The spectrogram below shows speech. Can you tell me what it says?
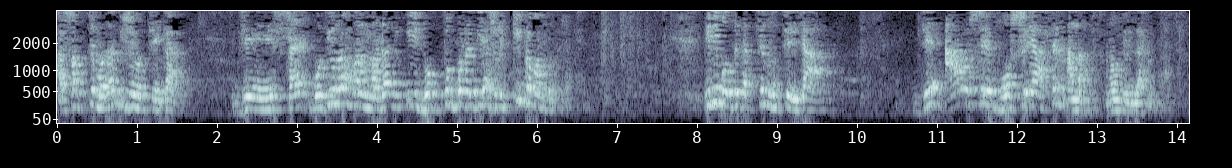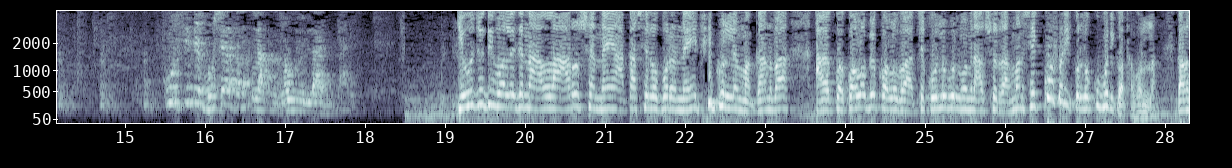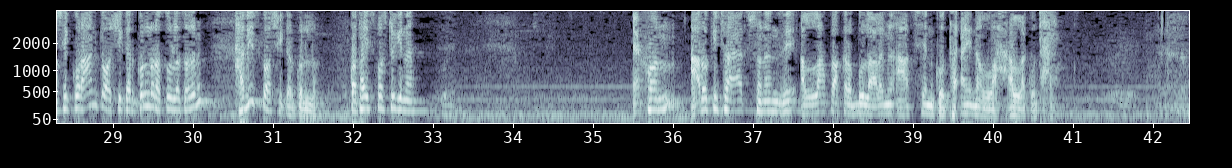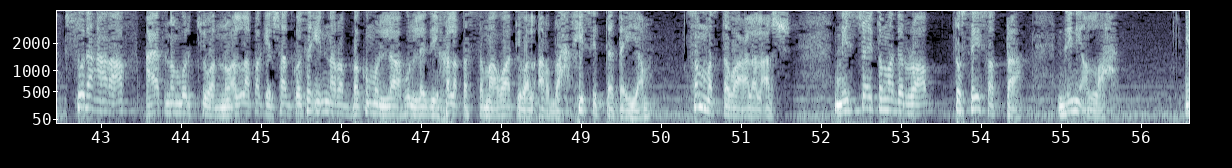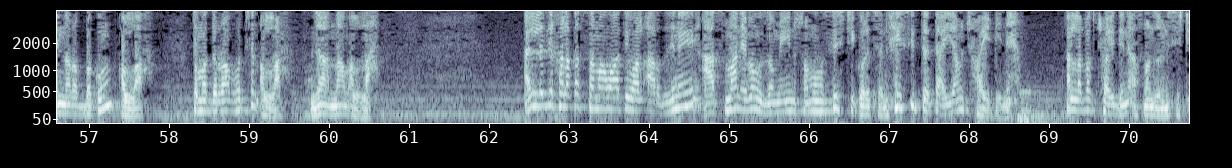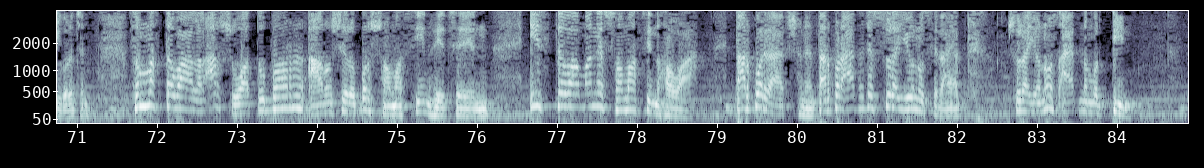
আর সবচেয়ে মজার বিষয় হচ্ছে এটা যে শেখ মতিউর রহমান মাদানি এই বক্তব্যটা দিয়ে আসলে কি প্রমাণ করতে চাচ্ছেন? তিনি বলতে চাচ্ছেন হচ্ছে এটা যে আরও সে বসে আছেন আল্লাহ নজরুল্লাহ কুর্সিতে বসে আছেন আল্লাহ নজরুল্লাহ কেউ যদি বলে যে না, আল্লাহ আরও সে নেই, আকাশের উপরে নেই, ফিকুল্লে মাকান বা কলবে কলবে আছে, কলুবুল মমিন আরশুর রহমান, সে কুফরি করল, কুফরি কথা বলল। কারণ সে কোরআনকে অস্বীকার করল রাসুল্লাহ হাদিসকে অস্বীকার করল। কথা স্পষ্ট কিনা? এখন আরও কিছু আয়াত শোনেন যে, আল্লাহ পাক রব্বুল আলমিন আছেন কোথায়? আইন আল্লাহ আল্লাহ কোথায়? সূরা আরাফ, আয়াত নম্বর 54 আল্লাহ পাক ইরশাদ করেছেন, ইন্না রাব্বাকুমুল্লাহুল্লাযী খালাকাস সামাওয়াতি ওয়াল আরদা ফি সিত্তাতি আইয়াম সুম্মা ইস্তাওয়া আলাল আরশ। নিশ্চয় তোমাদের রব তো সেই সত্তা, যিনি আল্লাহ। ইন্না রাব্বাকুম আল্লাহ। তোমাদের রব হচ্ছেন আল্লাহ, যার নাম আল্লাহ। যিনি আসমান এবং জমিন সমূহ সৃষ্টি করেছেন, ফি সিত্তাতি আইয়াম 6 দিনে। আল্লাহ পাক ছয় দিনে আসমান জমিন সৃষ্টি করেছেন। সোম্মাস্তাওয়া আলাল আরশ, অতঃপর আরশের উপর সমাসীন হয়েছেন। ইস্তেওয়া মানে সমাসীন হওয়া। তারপরে আয়াত শোনেন। তারপর আয়াত হচ্ছে সূরা ইউনুসের আয়াত। সূরা ইউনুস, আয়াত নম্বর তিন।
